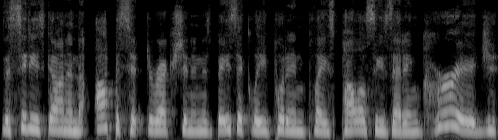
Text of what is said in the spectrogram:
the city's gone in the opposite direction and has basically put in place policies that encourage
